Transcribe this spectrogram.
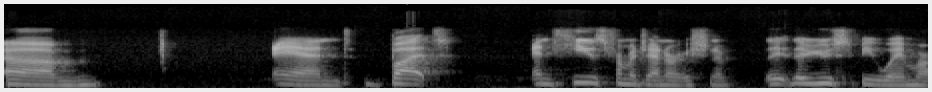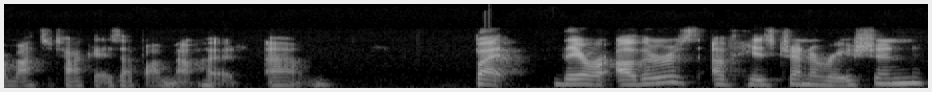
Um and but and he's from a generation of there used to be way more matsutakes up on Mount Hood. Um but there are others of his generation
